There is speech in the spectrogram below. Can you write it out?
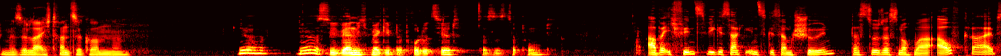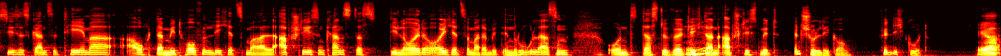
Immer so leicht dran zu kommen, ne? Ja, ja, sie werden nicht mehr produziert. Das ist der Punkt. Aber ich finde es, wie gesagt, insgesamt schön, dass du das nochmal aufgreifst, dieses ganze Thema, auch damit hoffentlich jetzt mal abschließen kannst, dass die Leute euch jetzt mal damit in Ruhe lassen und dass du wirklich mhm. dann abschließt mit Entschuldigung. Finde ich gut. Ja,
